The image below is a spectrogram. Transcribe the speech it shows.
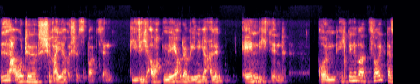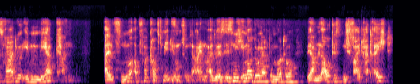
laute, schreierische Spots sind, die sich auch mehr oder weniger alle ähnlich sind. Und ich bin überzeugt, dass Radio eben mehr kann, als nur Abverkaufsmedium zu sein. Also es ist nicht immer so nach dem Motto, wer am lautesten schreit, hat recht,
